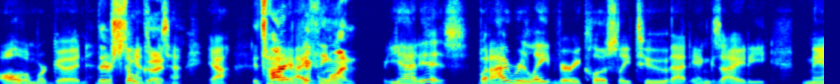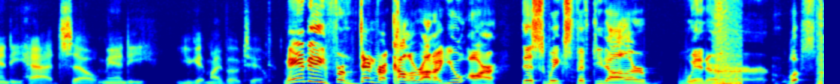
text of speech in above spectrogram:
all of them were good. They're so Can't good. miss Yeah. It's hard I- to I pick think- one. Yeah, it is. But I relate very closely to that anxiety Mandy had. So, Mandy, you get my vote too. Mandy from Denver, Colorado, you are this week's $50 winner. Whoops. All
